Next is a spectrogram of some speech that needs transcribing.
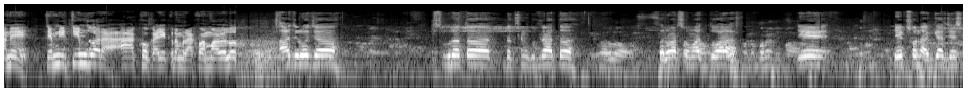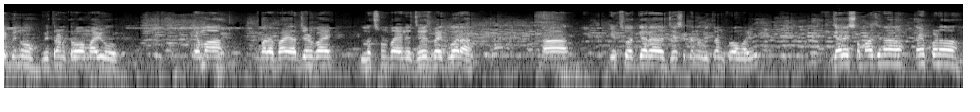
અને તેમની ટીમ દ્વારા આ આખો કાર્યક્રમ રાખવામાં આવેલો. આજ રોજ સુરત, દક્ષિણ ગુજરાત ભરવાડ સમાજ દ્વારા જે એકસો ને અગિયાર જેસીબીનું વિતરણ કરવામાં આવ્યું, એમાં અમારા ભાઈ અર્જણભાઈ લક્ષ્મણભાઈ અને જયેશભાઈ દ્વારા આ એકસો અગિયાર જેસીબીનું વિતરણ કરવામાં આવ્યું. જ્યારે સમાજના કંઈ પણ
